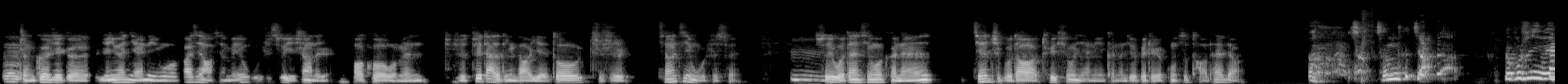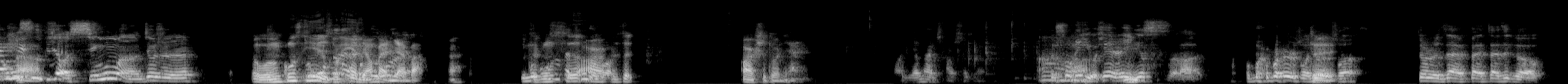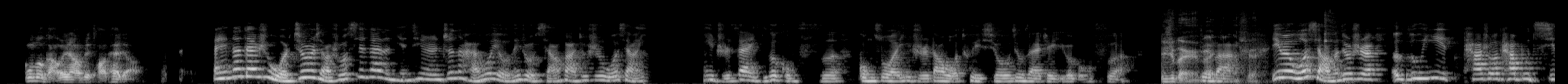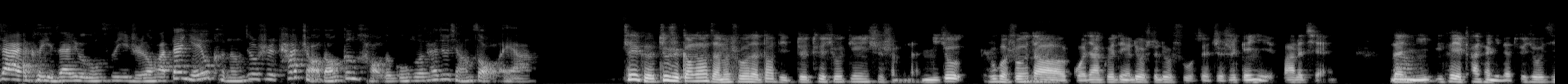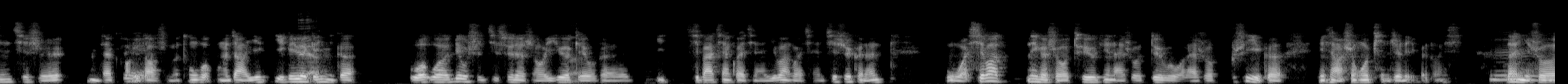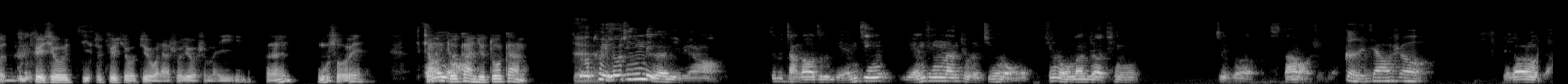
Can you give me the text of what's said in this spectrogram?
嗯整个这个人员年龄，我发现好像没有五十岁以上的人，包括我们就是最大的领导也都只是将近五十岁，嗯，所以我担心我可能坚持不到退休年龄，可能就被这个公司淘汰掉。真的假的？这不是因为但是公司比较新吗？就是呃我们公司也就快两百年吧，啊你们公司二这二十多年。啊也蛮长时间，哦就说明有些人已经死了，不是不是说就是说就是在在在这个工作岗位上被淘汰掉。哎，那但是我就是想说，现在的年轻人真的还会有那种想法，就是我想一直在一个公司工作，一直到我退休就在这一个公司。日本人对吧？因为我想的就是，呃，陆毅他说他不期待可以在这个公司一直的话，但也有可能就是他找到更好的工作，他就想走了呀。这个就是刚刚咱们说的，到底对退休定义是什么呢？你就如果说到国家规定六十六十五岁只是给你发了钱，那嗯。你你可以看看你的退休金，其实你在考虑到什么通货膨胀，一一个月给你个，我我六十几岁的时候，一个月嗯。给我个一七八千块钱，一万块钱，其实可能我希望那个时候退休金来说，对于我来说不是一个影响生活品质的一个东西。那你说嗯退休几次退休对我来说有什么意义呢？可能无所谓，想多干就多干嘛。这个，退休金这个里面啊，这个讲到这个年金，年金呢就是金融，金融呢就要听这个 Stan 老师讲，耿教授，葛教授讲。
